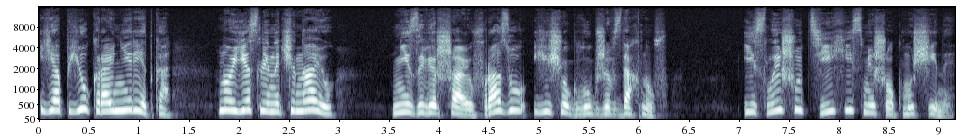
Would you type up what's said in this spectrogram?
Я пью крайне редко, но если начинаю, не завершаю фразу, еще глубже вздохнув. И слышу тихий смешок мужчины.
